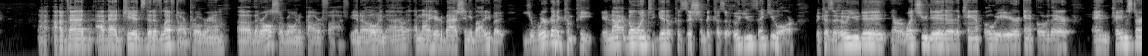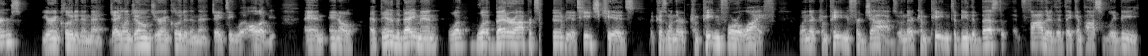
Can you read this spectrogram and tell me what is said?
I've had I've had kids that have left our program uh, that are also going to Power Five, you know. And I'm not here to bash anybody, but we're going to compete. You're not going to get a position because of who you think you are, because of who you did or what you did at a camp over here, camp over there. And Caden Sterns, you're included in that. Jalen Jones, you're included in that. JT, all of you. And you know, at the end of the day, man, what what better opportunity to teach kids because when they're competing for a life when they're competing for jobs, when they're competing to be the best father that they can possibly be,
